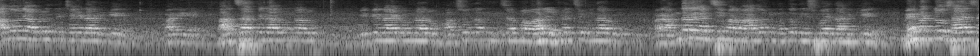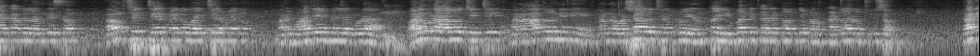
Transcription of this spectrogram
ఆదోని అభివృద్ధి చేయడానికి మరి అర్సార్థి గారు ఉన్నారు పిటి నాయుడు ఉన్నారు మధుసూదన్ శర్మ వారు ఎమ్మెల్సీ ఉన్నారు. మరి అందరూ కలిసి మనం ఆదోని ముందు తీసుకుపోయేదానికి మేమంటూ సహాయ సహకారాలు అందిస్తాం. కౌన్సిల్ చైర్మన్ వైస్ చైర్మన్ మరి మాజీ ఎమ్మెల్యే కూడా వాళ్ళు కూడా ఆలోచించి మన ఆదోనిని మన వర్షాలు వచ్చినప్పుడు ఎంత ఇబ్బందికరంగా ఉంది మనం కళ్ళారో చూసాం. కానీ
